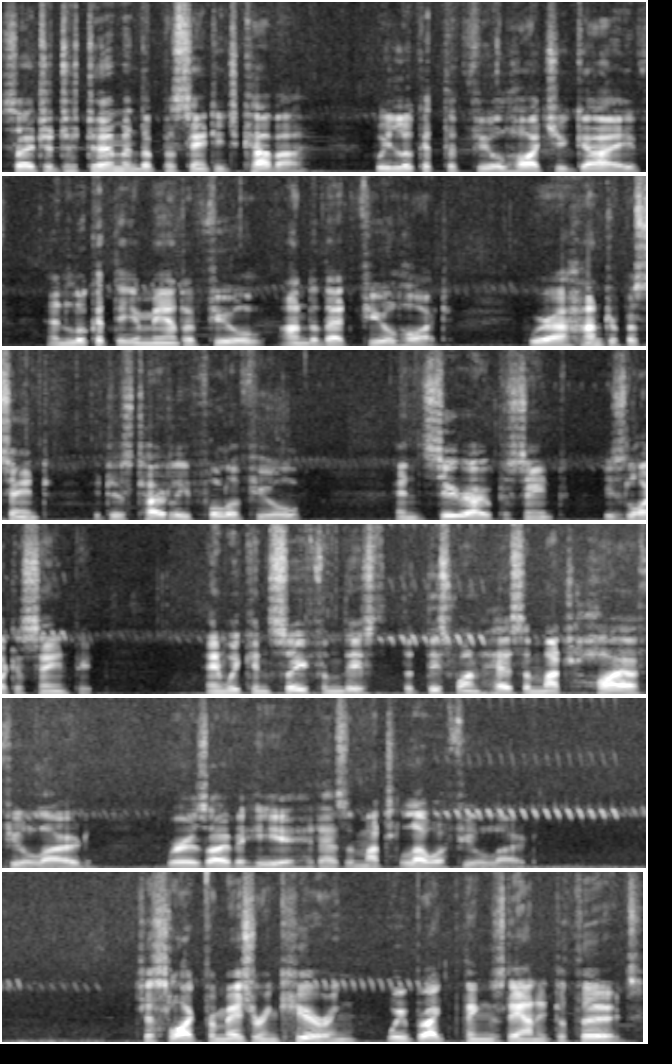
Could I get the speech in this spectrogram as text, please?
So to determine the percentage cover, we look at the fuel height you gave and look at the amount of fuel under that fuel height. Where 100% it is totally full of fuel and 0% is like a sandpit. And we can see from this that this one has a much higher fuel load, whereas over here it has a much lower fuel load. Just like for measuring curing, we break things down into thirds.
